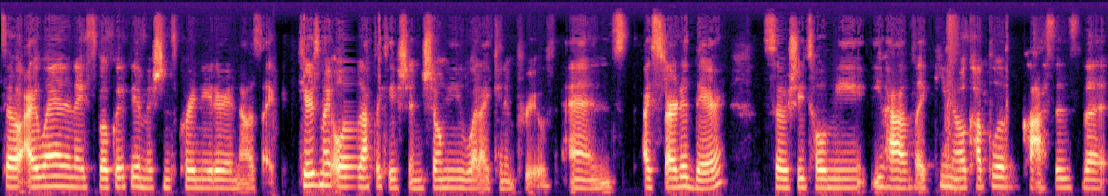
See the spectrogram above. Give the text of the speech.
So, I went and I spoke with the admissions coordinator, and I was like, here's my old application, show me what I can improve. And I started there. So she told me you have like, you know, a couple of classes that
